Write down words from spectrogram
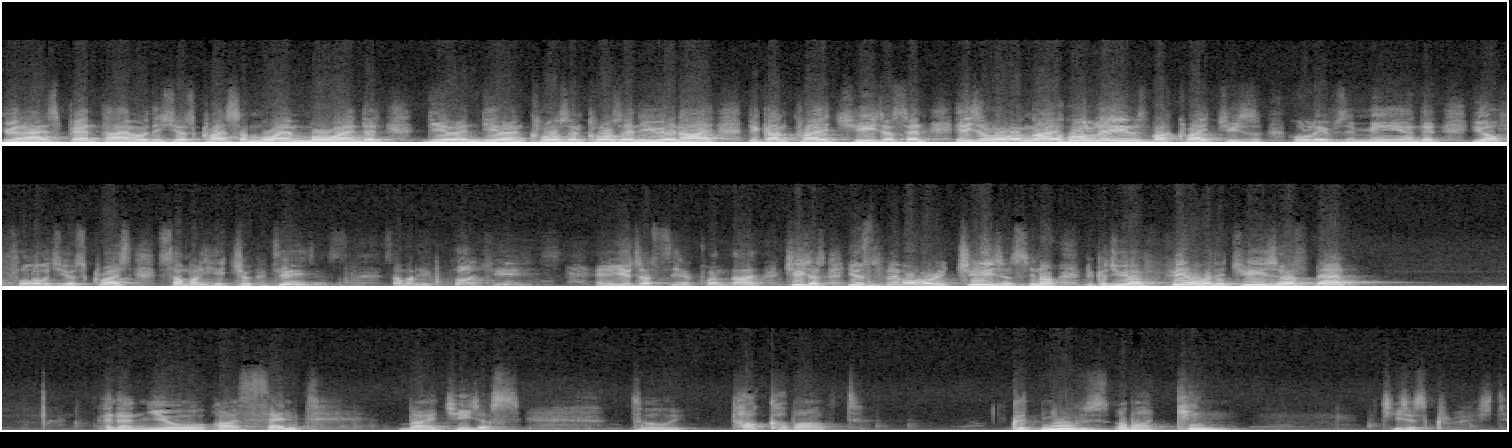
You and I spend time with Jesus Christ more and more, and then dear and dear and close and close, and you and I become Christ Jesus, and it is no longer I who lives, but Christ Jesus who lives in me, and then you are full of Jesus Christ. Somebody hit you, Jesus. Somebody, oh, Jesus. And you just see it come down, Jesus. You slip over with Jesus, you know, because you are filled with Jesus then. And then you are sent by Jesus to talk about good news about King Jesus Christ.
